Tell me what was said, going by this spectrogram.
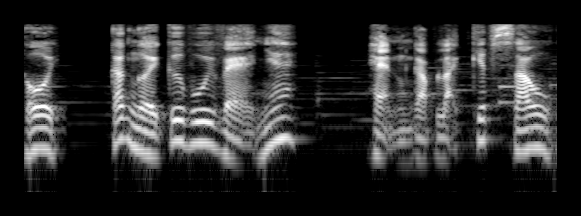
Thôi, các người cứ vui vẻ nhé. Hẹn gặp lại kiếp sau.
